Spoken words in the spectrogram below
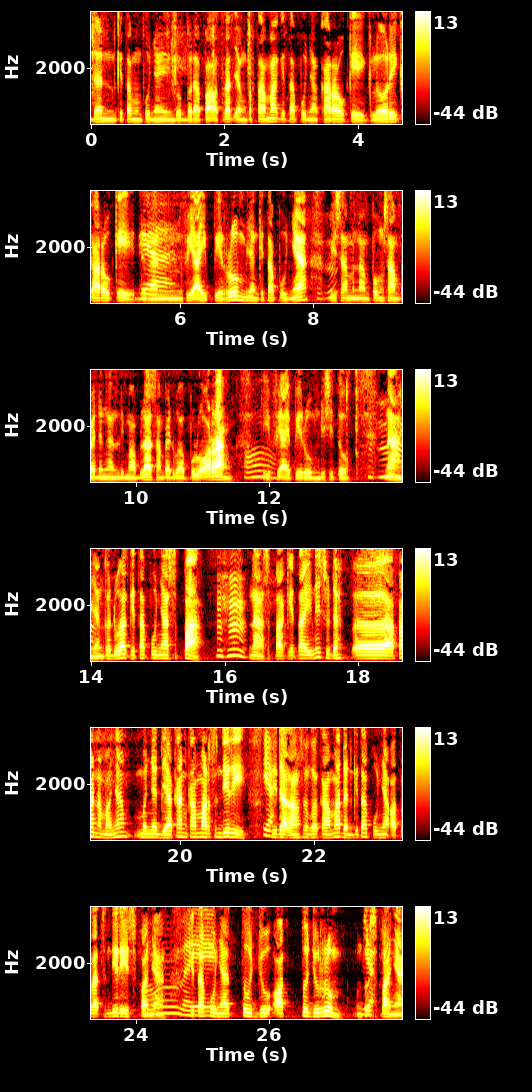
dan kita mempunyai beberapa outlet. Yang pertama kita punya karaoke, Glory Karaoke dengan VIP room yang kita punya bisa menampung sampai dengan 15 sampai 20 orang di VIP room di situ. Nah, yang kedua kita punya spa. Nah, spa kita ini sudah eh, apa namanya menyediakan kamar sendiri, Ya. tidak langsung ke kamar dan kita punya outlet sendiri spanya. Oh, baik. kita punya tujuh out, tujuh room untuk Ya. spanya,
